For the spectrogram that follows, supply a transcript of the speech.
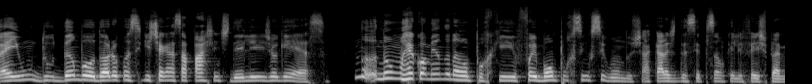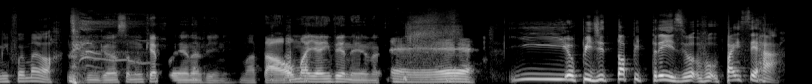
Aí um do Dumbledore eu consegui chegar nessa parte antes dele e joguei essa. Não, não recomendo, não, porque foi bom por 5 segundos. A cara de decepção que ele fez pra mim foi maior. Vingança nunca é plena, Vini. Mata a alma e a envenena. É. E eu pedi top 3, eu vou, pra encerrar.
